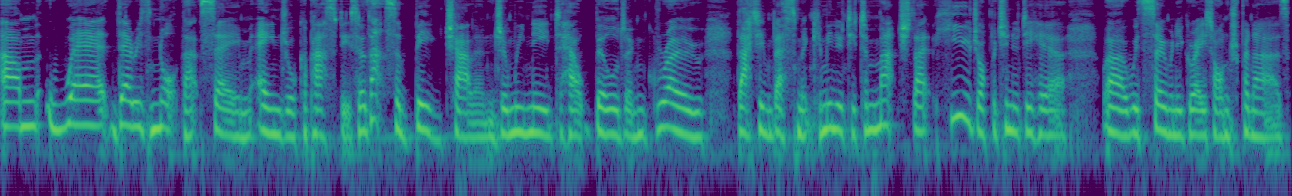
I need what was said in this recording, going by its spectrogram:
um, where there is not that same angel capacity. So that's a big challenge, and we need to help build and grow that investment community to match that huge opportunity here uh, with so many great entrepreneurs.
